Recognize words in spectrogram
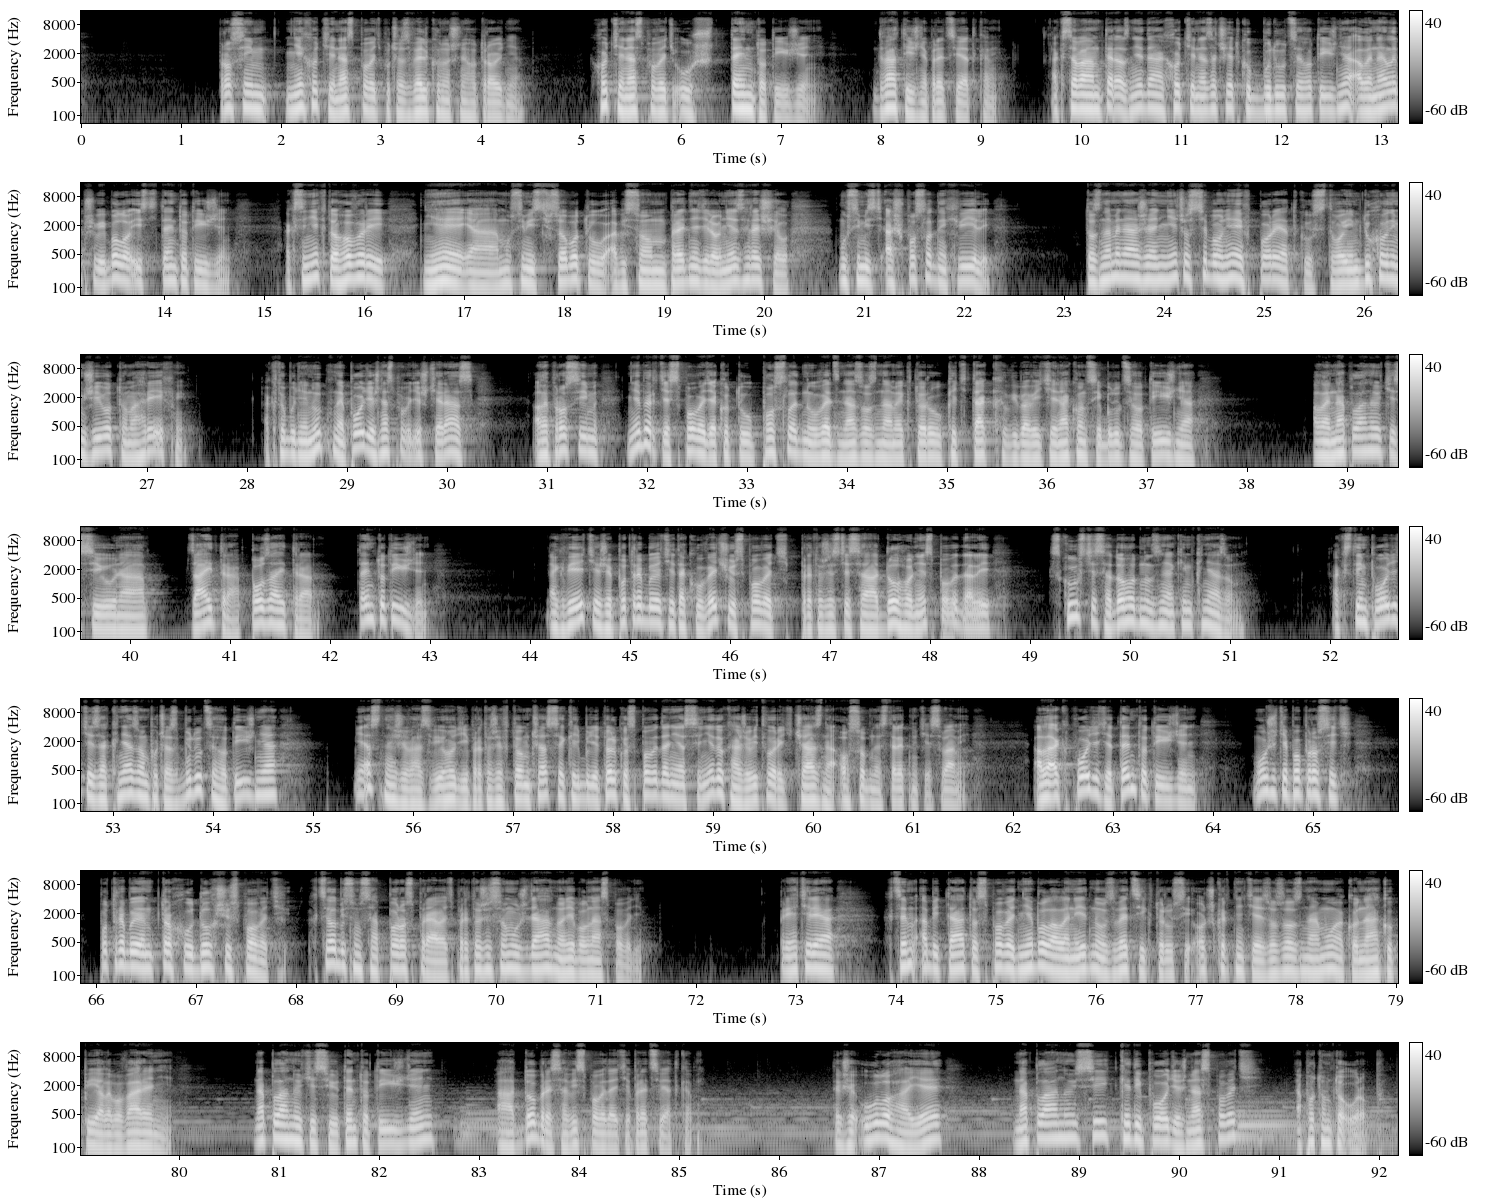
Prosím, nechoďte na spoveď počas veľkonočného trojdňa. Choďte na spoveď už tento týždeň, dva týždne pred sviatkami. Ak sa vám teraz nedá, choďte na začiatku budúceho týždňa, ale najlepšie by bolo ísť tento týždeň. Ak si niekto hovorí, nie, ja musím ísť v sobotu, aby som pred nedelou nezhrešil, Musím ísť až v poslednej chvíli. To znamená, že niečo s tebou nie je v poriadku, s tvojim duchovným životom a hriechmi. Ak to bude nutné, pôjdeš na spoveď ešte raz, ale prosím, neberte spoveď ako tú poslednú vec na zozname, ktorú keď tak vybavíte na konci budúceho týždňa, ale naplánujte si ju na zajtra, pozajtra, tento týždeň. Ak viete, že potrebujete takú väčšiu spoveď, pretože ste sa dlho nespovedali, Skúste sa dohodnúť s nejakým kňazom. Ak s tým pôjdete za kňazom počas budúceho týždňa, jasné, že vás vyhodí, pretože v tom čase, keď bude toľko spovedania, si nedokáže vytvoriť čas na osobné stretnutie s vami. Ale ak pôjdete tento týždeň, môžete poprosiť, potrebujem trochu dlhšiu spoveď. Chcel by som sa porozprávať, pretože som už dávno nebol na spovedi. Priatelia, Chcem, aby táto spoveď nebola len jednou z vecí, ktorú si odškrtnete zo zoznamu ako nákupy alebo varenie. Naplánujte si ju tento týždeň a dobre sa vyspovedajte pred sviatkami. Takže úloha je, naplánuj si, kedy pôjdeš na spoveď a potom to urob.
